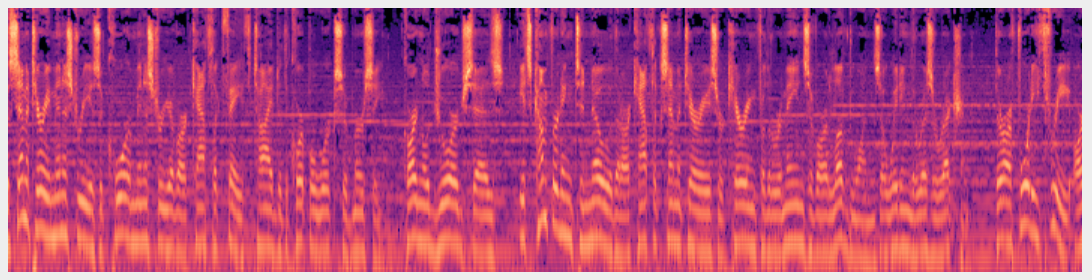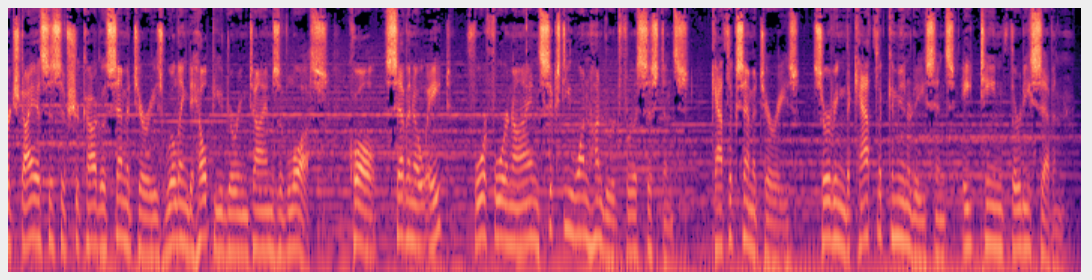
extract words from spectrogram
The cemetery ministry is a core ministry of our Catholic faith tied to the corporal works of mercy. Cardinal George says, It's comforting to know that our Catholic cemeteries are caring for the remains of our loved ones awaiting the resurrection. There are 43 Archdiocese of Chicago cemeteries willing to help you during times of loss. Call 708 449 6100 for assistance. Catholic Cemeteries, serving the Catholic community since 1837.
